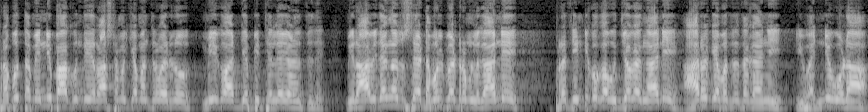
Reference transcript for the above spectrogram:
ప్రభుత్వం ఎన్ని బాగుంది రాష్ట్ర ముఖ్యమంత్రి వారు మీకు అని చెప్పి తెలియజేస్తుంది మీరు ఆ విధంగా చూస్తే డబుల్ బెడ్రూమ్లు కానీ ప్రతి ఇంటికి ఒక ఉద్యోగం కానీ ఆరోగ్య భద్రత కానీ ఇవన్నీ కూడా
